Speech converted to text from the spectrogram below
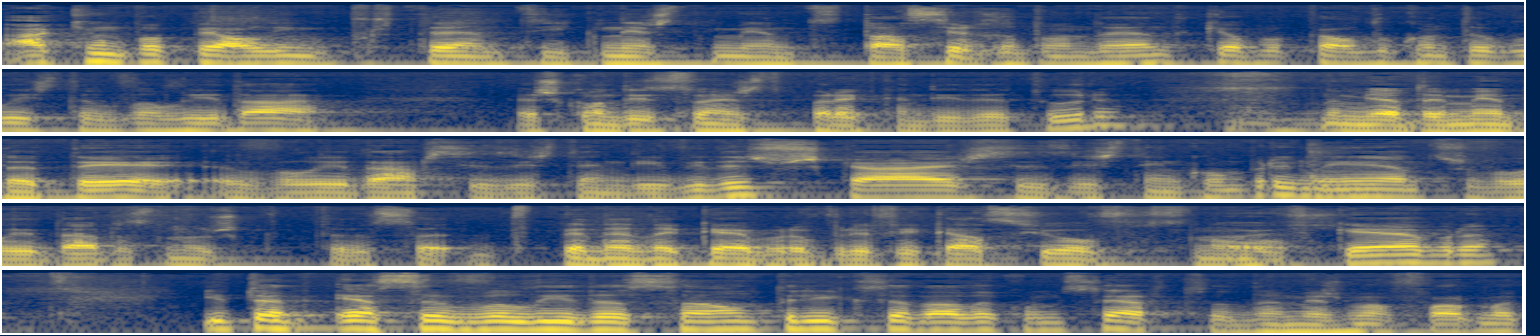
há aqui um papel importante e que neste momento está a ser redundante, que é o papel do contabilista validar as condições de pré-candidatura, uhum. nomeadamente até validar se existem dívidas fiscais, se existem cumprimentos, validar se, nos, dependendo da quebra, verificar se houve, se não pois. houve quebra. E, portanto, essa validação teria que ser dada como certo, da mesma forma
